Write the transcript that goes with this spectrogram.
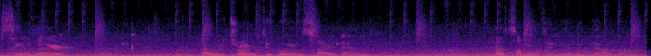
Seen here. I will try to go inside and have some interview with them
